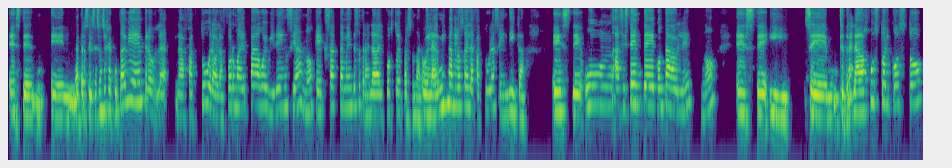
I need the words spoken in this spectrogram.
este, la tercerización se ejecuta bien, pero la, factura o la forma de pago evidencia ¿no? que exactamente se traslada el costo de personal. O en la misma glosa de la factura se indica este, un asistente contable, ¿no? Este, y se, se traslada justo al costo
